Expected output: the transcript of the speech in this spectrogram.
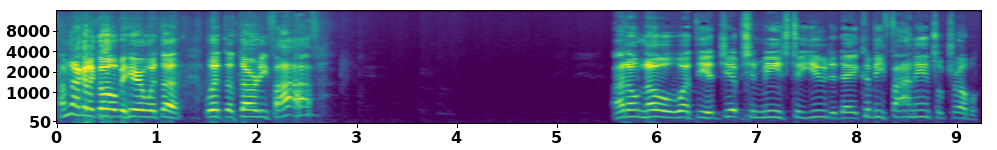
I'm not going to go over here with the, with the 35. I don't know what the Egyptian means to you today. It could be financial trouble.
